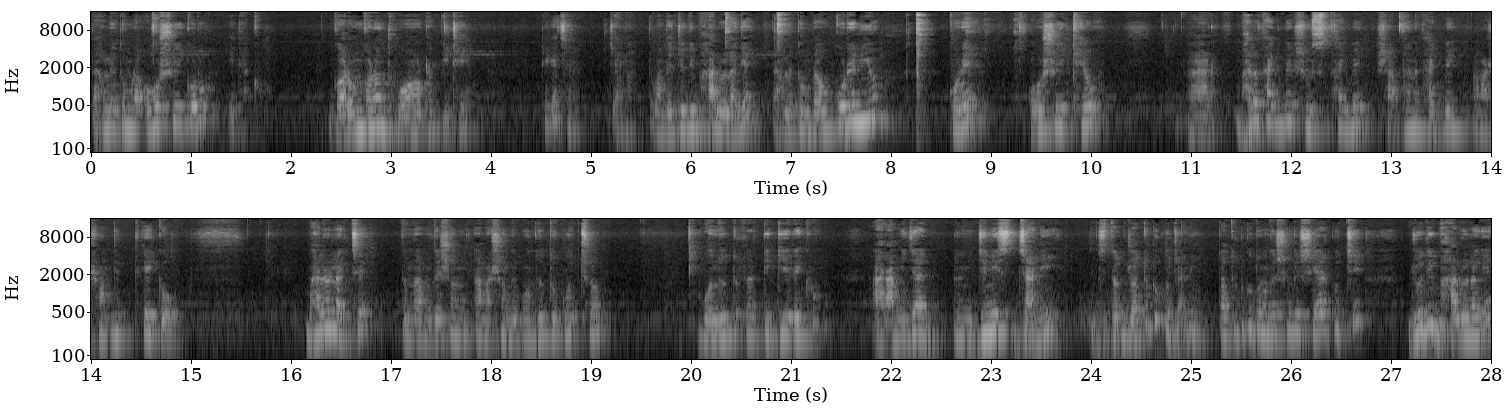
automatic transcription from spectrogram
তাহলে তোমরা অবশ্যই করো। এই দেখো, গরম গরম ধোয়া ওঠা পিঠে। ঠিক আছে? চলো, তোমাদের যদি ভালো লাগে, তাহলে তোমরাও করে নিও। করে অবশ্যই খেও। আর ভালো থাকবে, সুস্থ থাকবে, সাবধানে থাকবে আমার সঙ্গে থেকেও ভালো লাগছে, তোমরা আমাদের সঙ্গে, আমার সঙ্গে বন্ধুত্ব করছ। বন্ধুত্বটা টিকিয়ে রেখো। আর আমি যা জিনিস জানি যতটুকু জানি, ততটুকু তোমাদের সঙ্গে শেয়ার করছি। যদি ভালো লাগে,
